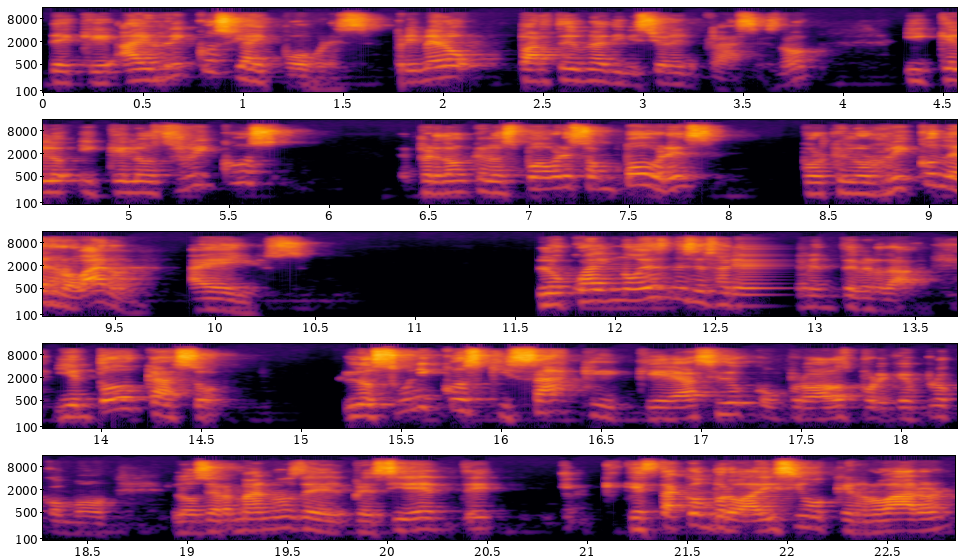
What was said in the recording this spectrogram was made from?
de que hay ricos y hay pobres. Primero, parte de una división en clases, ¿no? Y que, y que los ricos, perdón, que los pobres son pobres porque los ricos le robaron a ellos, lo cual no es necesariamente verdad. Y en todo caso, los únicos quizá que, que ha sido comprobados, por ejemplo, como los hermanos del presidente, que está comprobadísimo que robaron,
